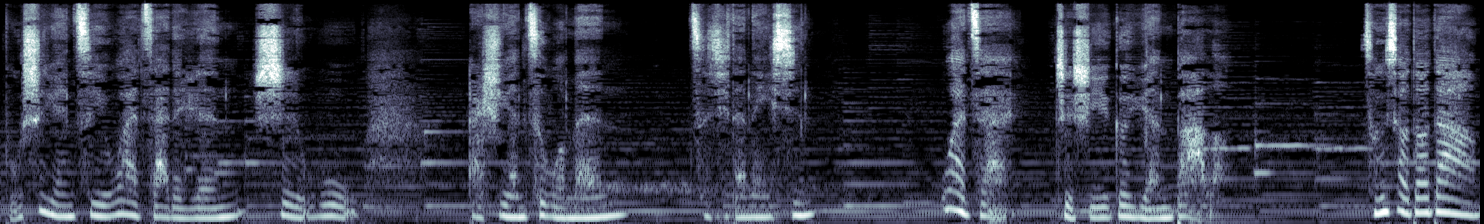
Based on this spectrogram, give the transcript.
不是源自于外在的人事物，而是源自我们自己的内心。外在只是一个圆罢了。从小到大。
